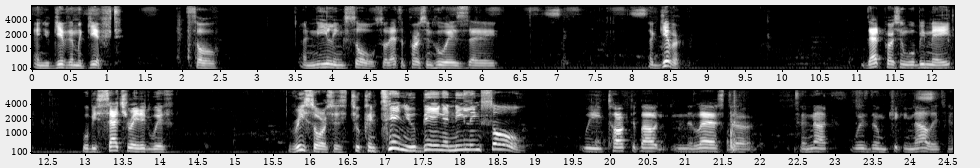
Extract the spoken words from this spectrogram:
and you give them a gift. So a kneeling soul. So that's a person who is a a giver. That person will be made, will be saturated with resources to continue being a kneeling soul. We talked about in the last uh, Tanakh, Wisdom Kicking Knowledge, huh?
